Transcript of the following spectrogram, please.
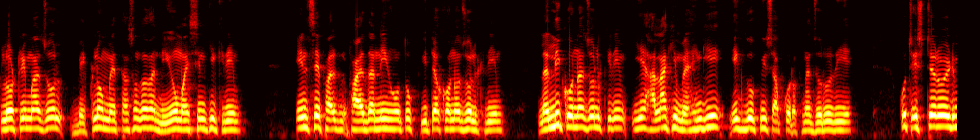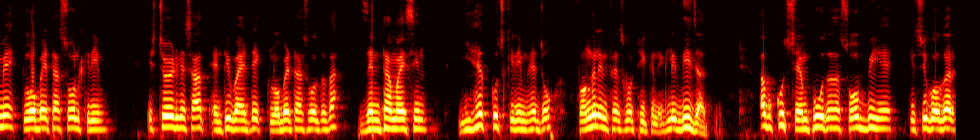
क्लोट्रीमाजोल बेक्लोमेथासोन तथा नियोमाइसिन की क्रीम, इनसे फ़ायदा नहीं हो तो कीटाकोनाजोल क्रीम ललीकोनाजोल क्रीम, ये हालाँकि महँगी है, एक दो पीस आपको रखना ज़रूरी है। कुछ स्टेरॉइड में क्लोबेटासोल क्रीम स्टेरॉइड के साथ एंटीबायोटिक क्लोबेटासोल तथा जेंटामाइसिन। यह कुछ क्रीम है जो फंगल इन्फेक्शन को ठीक करने के लिए दी जाती है। अब कुछ शैम्पू तथा सोप भी है। किसी को अगर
